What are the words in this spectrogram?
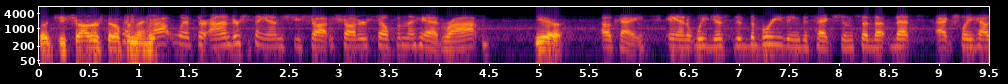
But she shot herself in the head. Right with her. I understand she shot shot herself in the head, right? Yes, Okay. And we just did the breathing detection, so that that's actually how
